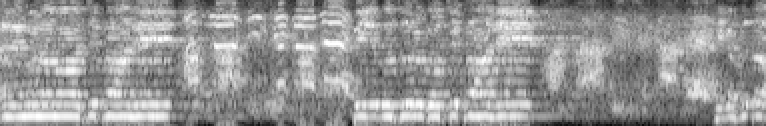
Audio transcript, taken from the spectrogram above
আলেম উলামা যেখানে পীর বুজুর্গ যেখানে। ঠিক আছে তো?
